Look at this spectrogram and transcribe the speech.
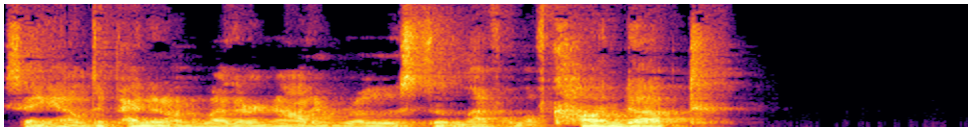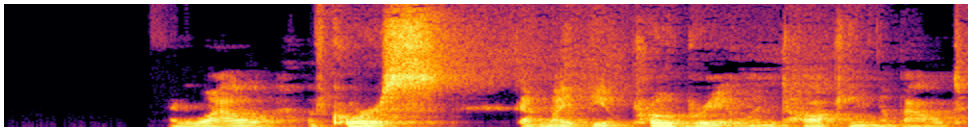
saying how it depended on whether or not it rose to the level of conduct. And while, of course, that might be appropriate when talking about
